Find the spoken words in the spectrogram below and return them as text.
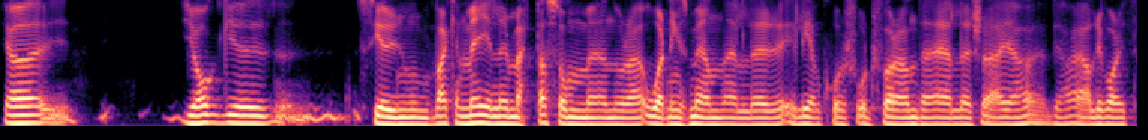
jag, jag eh, ser ju varken mig eller Märta som eh, några ordningsmän eller elevkårsordförande eller sådär. Jag, det har jag aldrig varit.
